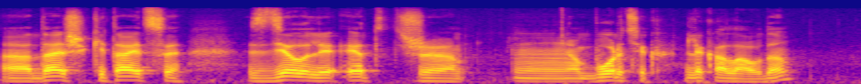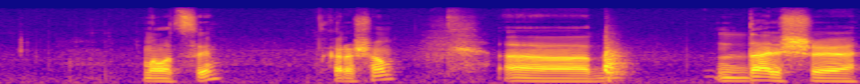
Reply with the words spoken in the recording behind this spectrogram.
А, дальше китайцы сделали этот же бортик для коллауда. Молодцы, хорошо. А, дальше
